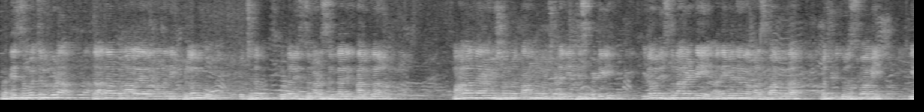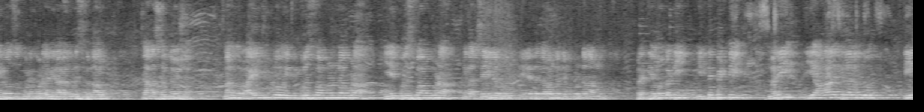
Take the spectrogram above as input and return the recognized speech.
ప్రతి సంవత్సరం కూడా దాదాపు నాలుగు ఐదు మంది పిల్లలకు ఉచిత గుడ్డలు ఇస్తున్నాడు సంక్రాంతి కానుకలను మాలాధార విషయంలో తాములు చూడని తీసుకెట్టి ఇలా ఇస్తున్నారంటే అదే విధంగా మన స్వామి కూడా బసటి గురుస్వామి ఈ రోజు గుడి కూడా విరాళం ఇస్తున్నారు. చాలా సంతోషం. మనకు రాయితీలో ఇన్ని గురుస్వాములు ఉన్నా కూడా ఏ గురుస్వామి కూడా ఇలా చేయలేదు. నేనైతే గర్వంగా చెప్పుకుంటున్నాను. ప్రతి ఒక్కటి ఇంత పెట్టి మరి ఈ అనాథ పిల్లలకు ఈ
